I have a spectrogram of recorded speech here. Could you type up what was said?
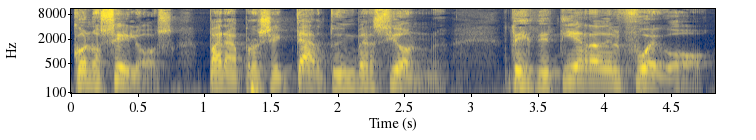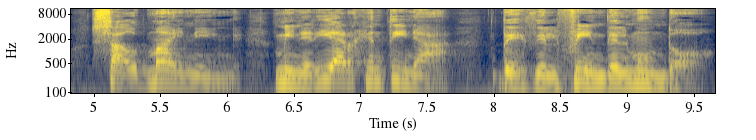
Conocelos para proyectar tu inversión. Desde Tierra del Fuego South Mining, minería argentina desde el fin del mundo.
